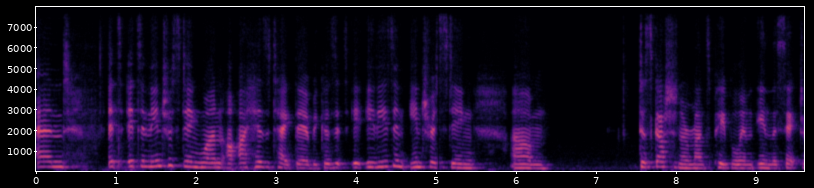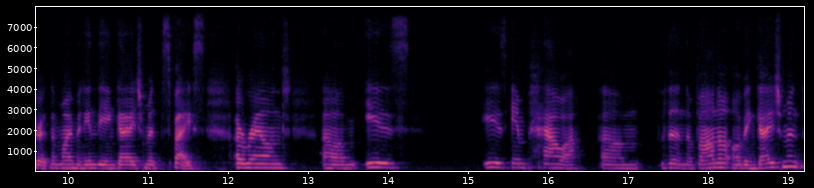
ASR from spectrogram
And it's it's an interesting one. I hesitate there because it's it, it is an interesting um, discussion amongst people in in the sector at the moment in the engagement space around um, is is empower um, the nirvana of engagement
